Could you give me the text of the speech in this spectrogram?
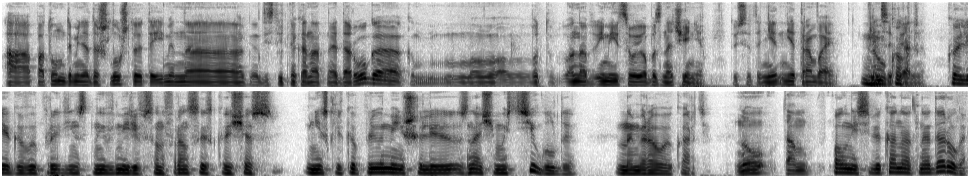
а потом до меня дошло, что это именно действительно канатная дорога, вот она имеет свое обозначение, то есть это не, не трамвай принципиально. Ну, как, коллега, вы про единственный в мире в Сан-Франциско сейчас несколько преуменьшили значимость Сигулды на мировой карте. Ну, там... Вполне себе канатная дорога.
